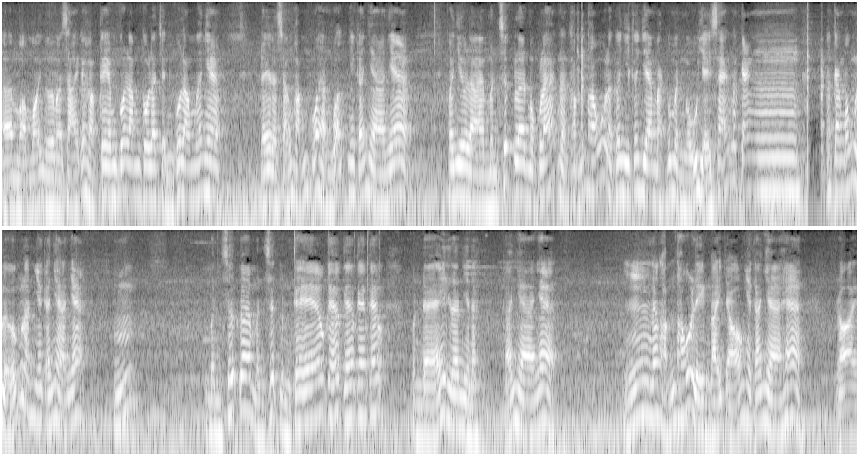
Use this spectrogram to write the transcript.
à, mọi, mọi người mà xài cái hộp kem của Lâm collagen của Long đó nha đây là sản phẩm của Hàn Quốc như cả nhà nha. Coi như là mình sức lên một lát là thẩm thấu là coi như cái da mặt của mình ngủ dậy sáng nó căng nó căng bóng lưỡng lên nha cả nhà nha. Ừ. mình sức á mình sức mình kéo kéo kéo kéo kéo. Mình để lên vậy nè cả nhà nha. Ừ, nó thẩm thấu liền tại chỗ nha cả nhà ha. Rồi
